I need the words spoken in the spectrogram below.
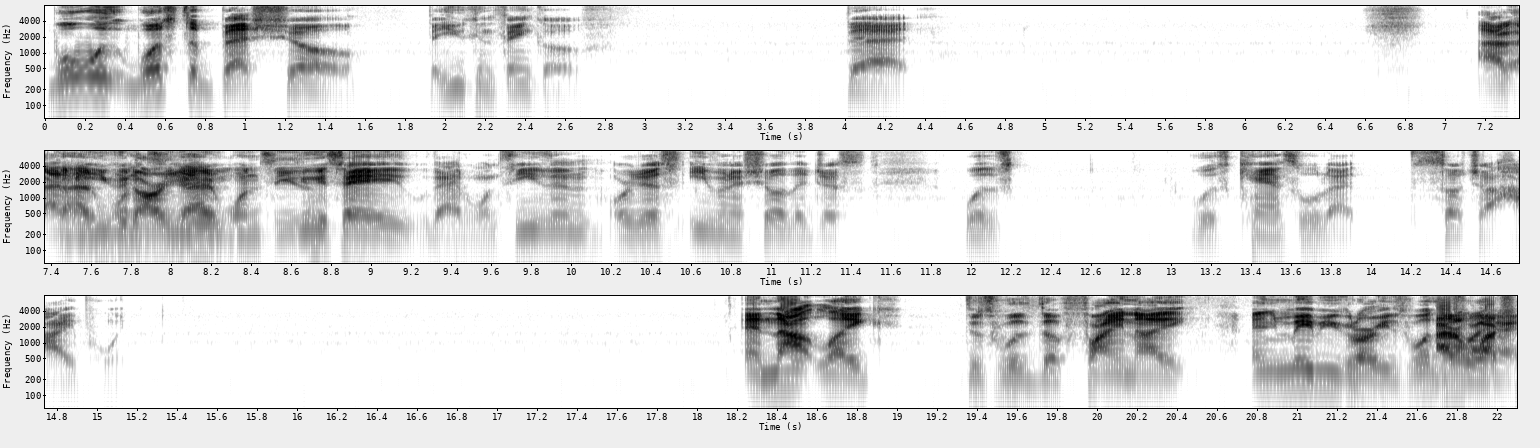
What was? What's the best show that you can think of? That. I, I mean, you could one se- argue. that one season? You could say that had one season, or just even a show that just was was canceled at such a high point, and not like this was the finite. And maybe you could argue this was. I don't watch finite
